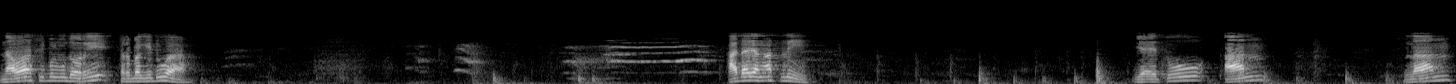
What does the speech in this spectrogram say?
Nawasibul mudori terbagi dua. Ada yang asli. Yaitu an, lan,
